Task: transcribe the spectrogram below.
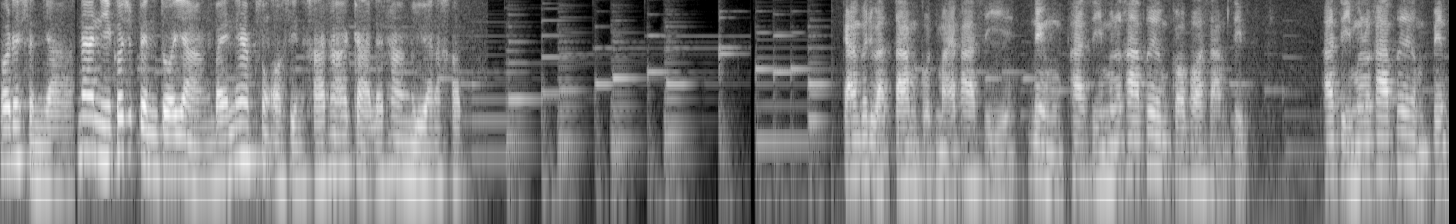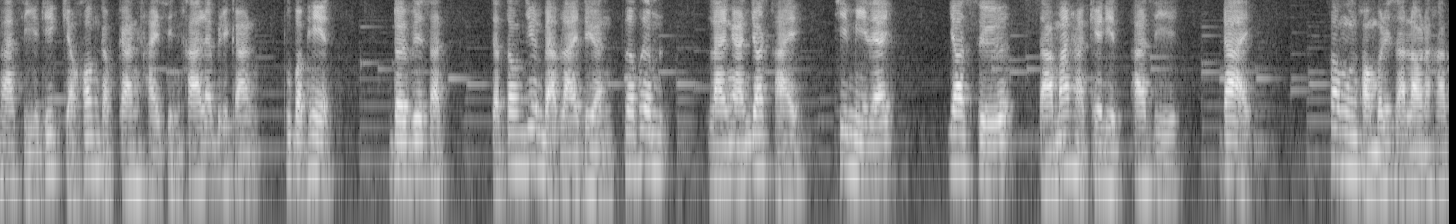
ว่าด้วยสัญญา หน้านี้ก็จะเป็นตัวอย่างใบแนบส่งออกสินค้าทางอากาศและทางเรือนะครับ การปฏิบัติตามกฎหมายภาษี 1. ภาษีมูลค่าเพิ่มกพ30 ภาษีมูลค่าเพิ่มเป็นภาษีที่เกี่ยวข้องกับการขายสินค้าและบริการทุกประเภท โดยบริษัทจะต้องยื่นแบบรายเดือน เพื่อเพิ่มรายงานยอดขายที่มีและยอดซื้อสามารถหักเครดิตภาษีได้ ข้อมูลของบริษัทเรานะครับ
